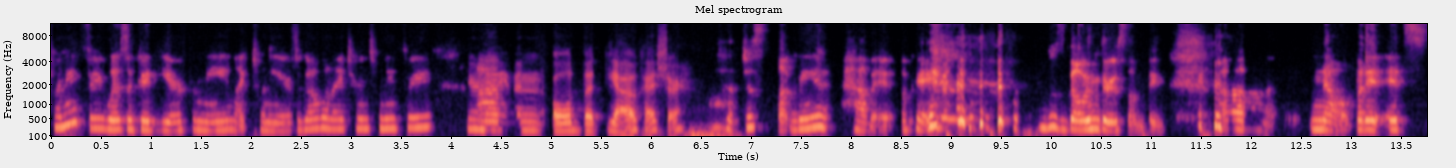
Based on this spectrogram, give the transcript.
23 was a good year for me, like 20 years ago when I turned 23. You're not Um, even old, but yeah, okay, sure. Just let me have it, okay? I'm just going through something. Um, no, but it, it's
